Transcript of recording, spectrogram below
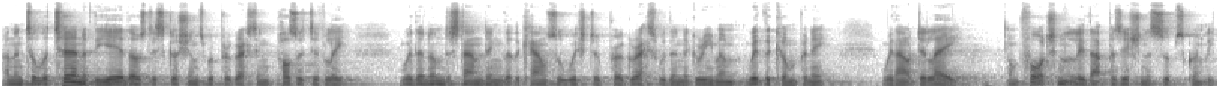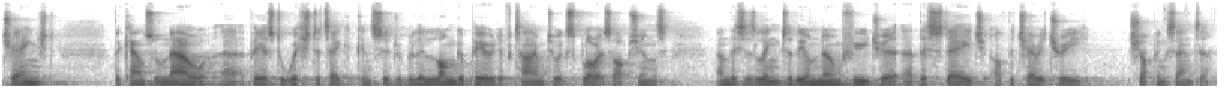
and until the turn of the year, those discussions were progressing positively with an understanding that the Council wished to progress with an agreement with the company without delay. Unfortunately, that position has subsequently changed. The Council now uh, appears to wish to take a considerably longer period of time to explore its options, and this is linked to the unknown future at this stage of the Cherry Tree shopping centre.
